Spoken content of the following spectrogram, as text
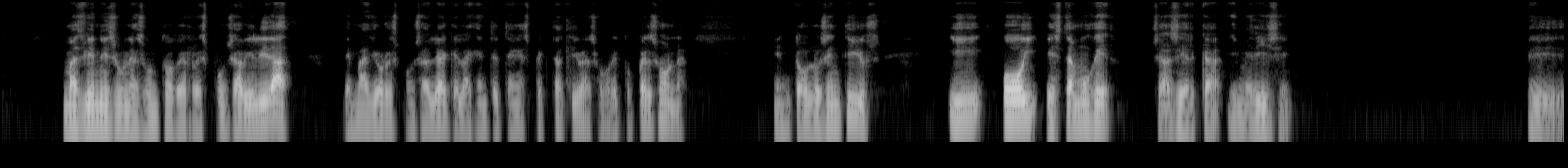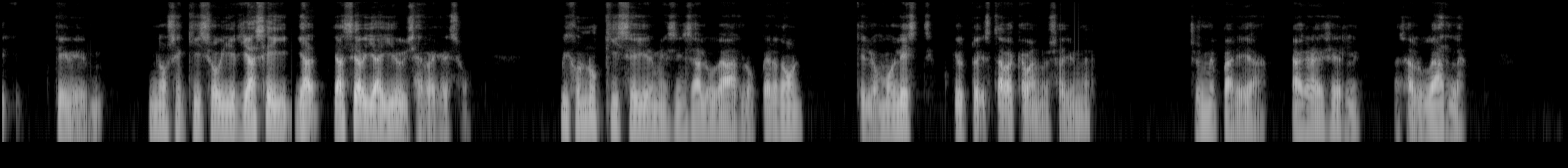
Más bien es un asunto de responsabilidad de mayor responsabilidad que la gente tenga expectativas sobre tu persona, en todos los sentidos. Y hoy esta mujer se acerca y me dice eh, que no se quiso ir, ya se, ya, ya se había ido y se regresó. Dijo, no quise irme sin saludarlo, perdón, que lo moleste. Yo estaba acabando de desayunar. Entonces me paré a agradecerle, a saludarla.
